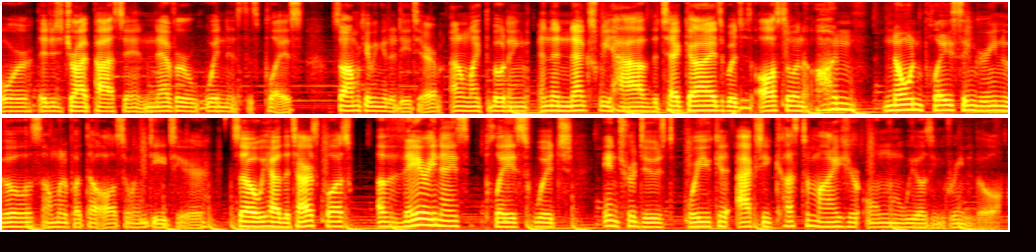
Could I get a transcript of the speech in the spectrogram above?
or they just drive past it and never witness this place. So I'm giving it a D tier. I don't like the building. And then next we have the tech guides, which is also an unknown place in Greenville. So I'm to put that also in D tier. So we have the Tires Plus, a very nice place which introduced where you could actually customize your own wheels in Greenville.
